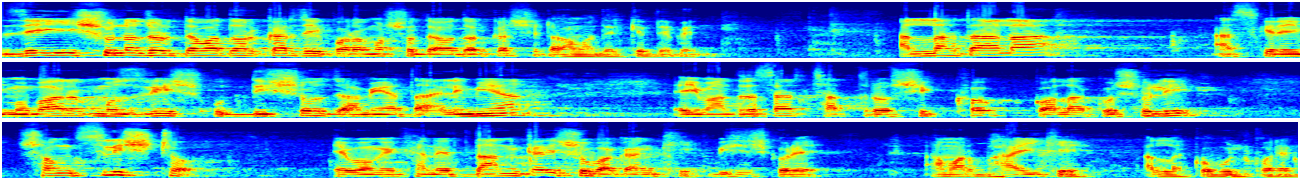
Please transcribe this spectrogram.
যেই সুনজর দেওয়া দরকার, যেই পরামর্শ দেওয়া দরকার, সেটাও আমাদেরকে দেবেন। আল্লাহ তালা আজকের এই মোবারক মজলিস উদ্দেশ্য জামিয়াত আলিমিয়া, এই মাদ্রাসার ছাত্র, শিক্ষক, কলা কুশলী, সংশ্লিষ্ট এবং এখানের দানকারী শুভাকাঙ্ক্ষী, বিশেষ করে আমার ভাইকে আল্লাহ কবুল করেন।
